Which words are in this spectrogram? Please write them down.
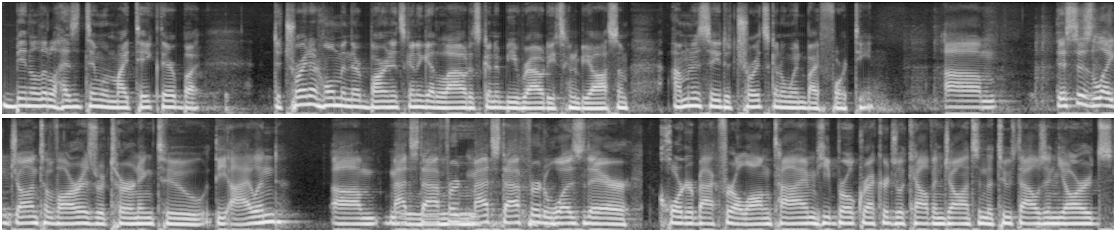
been a little hesitant with my take there, but Detroit at home in their barn, it's going to get loud. It's going to be rowdy. It's going to be awesome. I'm going to say Detroit's going to win by 14. Um, this is like John Tavares returning to the island. Um, Matt Stafford. Matt Stafford was their quarterback for a long time. He broke records with Calvin Johnson, the 2,000 yards.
